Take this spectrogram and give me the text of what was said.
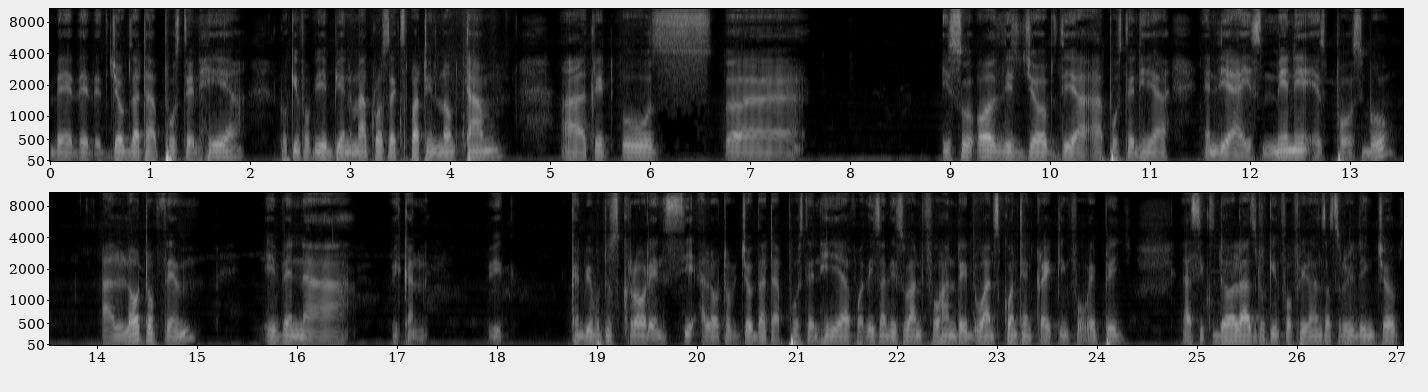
the, the, the, jobs that are posted here. Looking for VBA and macros expert in long term. Uh, create O's uh, so all these jobs they are, are posted here. And there are as many as possible. A lot of them even uh, we can we can be able to scroll and see a lot of jobs that are posted here. For this and this one 400 ones content writing for web page that's six dollars looking for freelancers reading jobs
